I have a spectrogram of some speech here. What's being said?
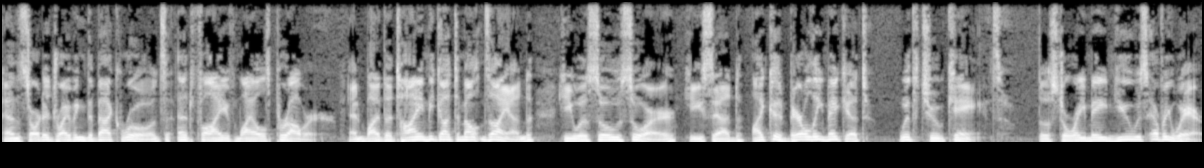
and started driving the back roads at 5 miles per hour. And by the time he got to Mount Zion, he was so sore, he said, I could barely make it with two canes. The story made news everywhere,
